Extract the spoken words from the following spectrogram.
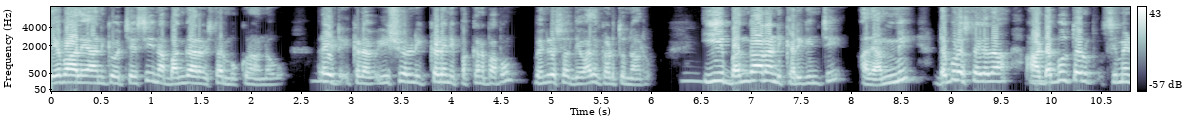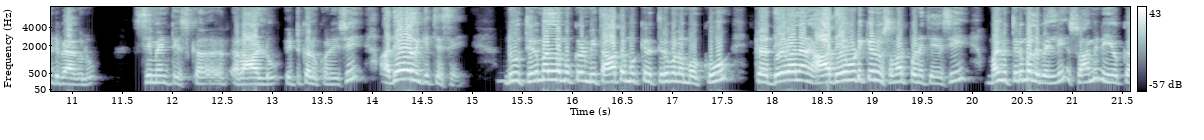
దేవాలయానికి వచ్చేసి నా బంగారం ఇస్తాను మొక్కును అన్నావు. రైట్ ఇక్కడ ఈశ్వరుని ఇక్కడే నీ పక్కన పాపం వెంకటేశ్వర దేవాలయం కడుతున్నారు. ఈ బంగారాన్ని కరిగించి అది అమ్మి డబ్బులు వస్తాయి కదా ఆ డబ్బులతో సిమెంట్ బ్యాగులు సిమెంట్ ఇసుక రాళ్ళు ఇటుకలు కొనేసి ఆ దేవాలయానికి ఇచ్చేసాయి. నువ్వు తిరుమల మొక్కును మీ తాత మొక్కిన తిరుమల మొక్కు ఇక్కడ దేవాలయానికి ఆ దేవుడికి నువ్వు సమర్పణ చేసి మళ్ళీ తిరుమల వెళ్ళి స్వామి నీ యొక్క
